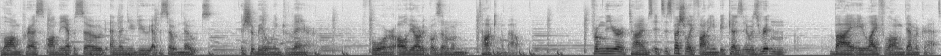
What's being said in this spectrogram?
long press on the episode and then you do episode notes. There should be a link there for all the articles that I'm talking about. From the New York Times, it's especially funny because it was written by a lifelong Democrat.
